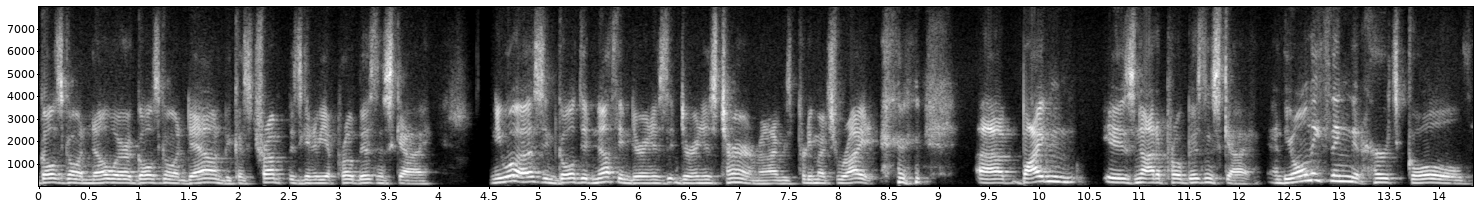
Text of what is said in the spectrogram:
gold's going nowhere. Gold's going down because Trump is going to be a pro-business guy," and he was. And gold did nothing during his during his term, and I was pretty much right. uh, Biden is not a pro-business guy, and the only thing that hurts gold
